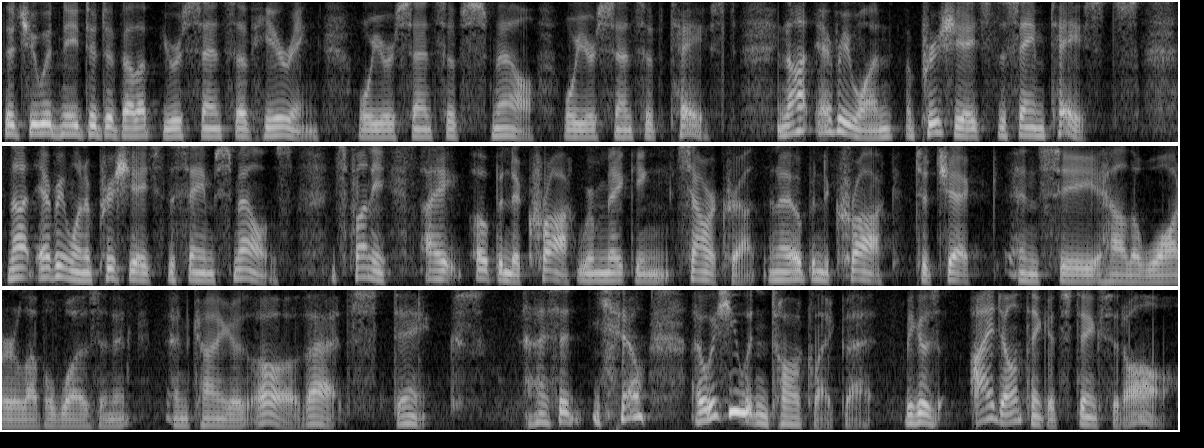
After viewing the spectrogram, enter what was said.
that you would need to develop your sense of hearing, or your sense of smell, or your sense of taste. Not everyone appreciates the same tastes. Not everyone appreciates the same smells. It's funny, I opened a crock, we're making sauerkraut, and I opened a crock to check and see how the water level was in it, and kind of goes, Oh, that stinks. And I said, You know, I wish you wouldn't talk like that because I don't think it stinks at all.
